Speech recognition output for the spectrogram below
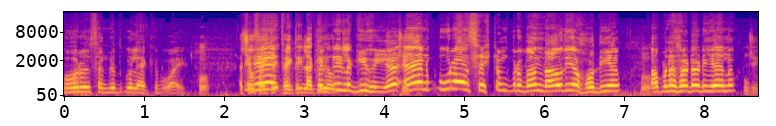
ਹੋਰ ਸੰਗਤ ਕੋ ਲੈ ਕੇ ਪਵਾਏ। ਅੱਛਾ ਫੈਕਟਰੀ ਫੈਕਟਰੀ ਲੱਗ ਗਈ ਫੈਕਟਰੀ ਲੱਗੀ ਹੋਈ ਹੈ। ਐਨ ਪੂਰਾ ਸਿਸਟਮ ਪ੍ਰਬੰਧ ਆ ਉਹਦੀਆਂ ਹੋਦੀਆਂ। ਆਪਣਾ ਸਾਡਾ ਡਿਜ਼ਾਈਨ ਜੀ।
